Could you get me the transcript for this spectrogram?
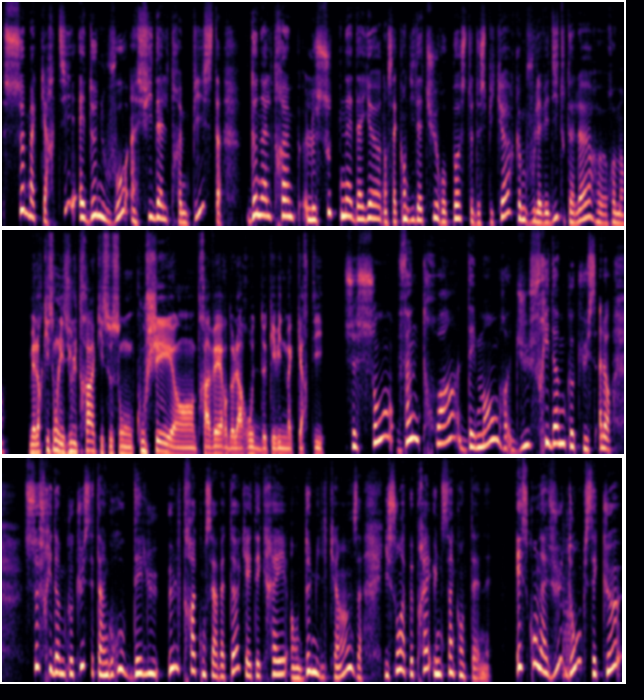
ce McCarthy est de nouveau un fidèle Trumpiste. Donald Trump le soutenait d'ailleurs dans sa candidature au poste de speaker, comme vous l'avez dit tout à l'heure, euh, Romain. Mais alors qui sont les ultras qui se sont couchés en travers de la route de Kevin McCarthy? Ce sont 23 des membres du Freedom Caucus. Alors, ce Freedom Caucus est un groupe d'élus ultra-conservateurs qui a été créé en 2015. Ils sont à peu près une cinquantaine. Et ce qu'on a vu donc, c'est que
